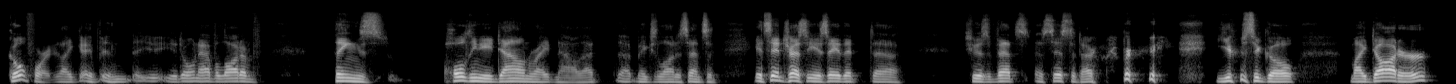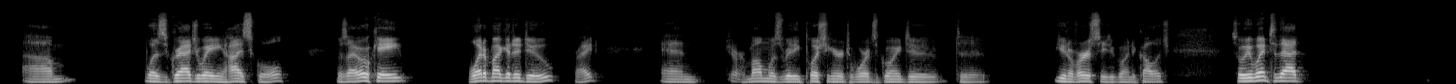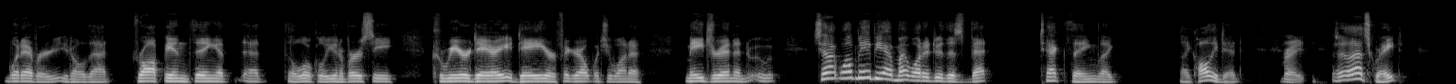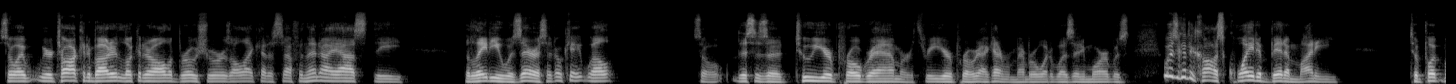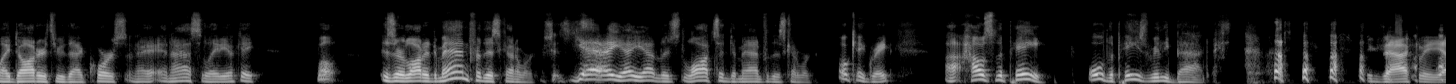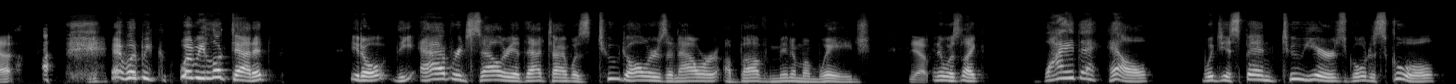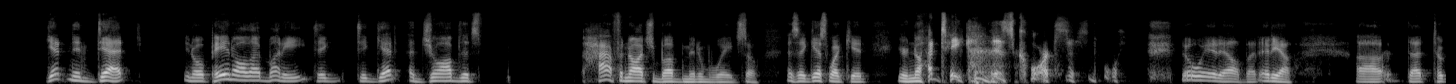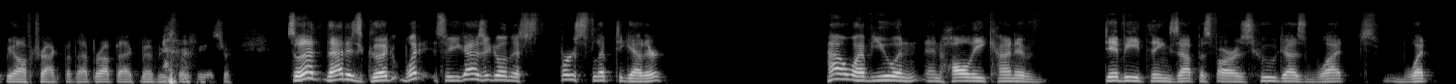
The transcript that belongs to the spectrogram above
Go for it. Like if and you you don't have a lot of things holding you down right now. That that makes a lot of sense. And it's interesting you say that uh, she was a vet's assistant. I remember years ago, my daughter um, was graduating high school. Was like, okay, what am I going to do? Right. And her mom was really pushing her towards going to to university to going to college. So we went to that whatever, you know, that drop in thing at, at the local university, career day day, or figure out what you want to major in. And uh, she thought, well, maybe I might want to do this vet tech thing like like Holly did. right. So that's great. So I, we were talking about it, looking at all the brochures, all that kind of stuff. And then I asked the the lady who was there, I said, okay, well, so this is a two-year program or three-year program. I can't remember what it was anymore. It was it was going to cost quite a bit of money to put my daughter through that course. And I and I asked the lady, okay, well, is there a lot of demand for this kind of work? She says, yeah, yeah, yeah. There's lots of demand for this kind of work. Okay, great. Uh, how's the pay? Oh, the pay is really bad. Exactly. Yeah. and when we when we looked at it, you know, the average salary at that time was two dollars an hour above minimum wage, Yep. and it was like, why the hell would you spend two years go to school, getting in debt, you know, paying all that money to to get a job that's half a notch above minimum wage? So I said, guess what, kid, you're not taking this course. There's no way, no way in hell. But anyhow, uh, that took me off track, but that brought back memories for me. Sure. So that that is good. What so you guys are doing this first flip together. How have you and, and Holly kind of divvied things up as far as who does what, what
